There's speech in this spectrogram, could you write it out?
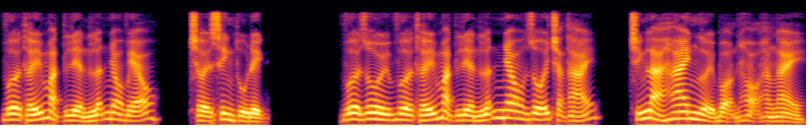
vừa thấy mặt liền lẫn nhau véo, trời sinh thù địch. Vừa rồi vừa thấy mặt liền lẫn nhau dối trạng thái, chính là hai người bọn họ hàng ngày.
